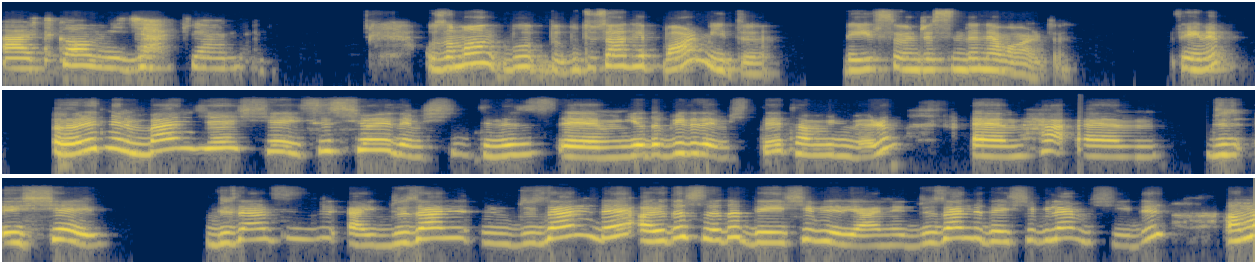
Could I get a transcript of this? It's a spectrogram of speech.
artık olmayacak yani. O zaman bu, bu düzen hep var mıydı? Değilse öncesinde ne vardı? Zeynep? Öğretmenim bence şey siz şöyle demiştiniz e, ya da biri demişti tam bilmiyorum. E, ha, e, düz- e, şey düzensiz ay, düzen düzen de arada sırada değişebilir yani düzen de değişebilen bir şeydir. Ama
